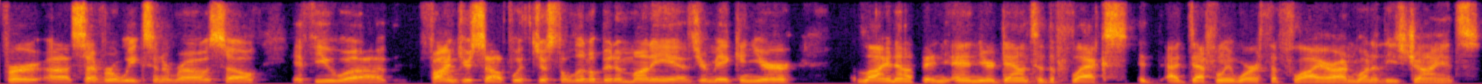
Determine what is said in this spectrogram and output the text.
for uh, several weeks in a row. So if you uh, find yourself with just a little bit of money as you're making your lineup and, and you're down to the flex, it, uh, definitely worth a flyer on one of these Giants.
